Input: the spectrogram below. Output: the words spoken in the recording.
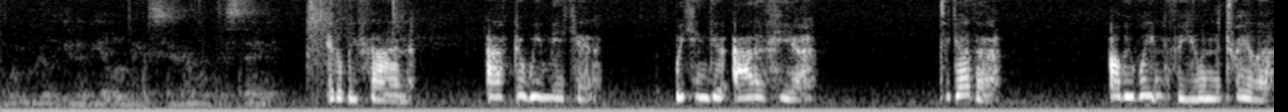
Are we really gonna be able to make serum with this thing? It'll be fine. After we make it, we can get out of here. Together. I'll be waiting for you in the trailer.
